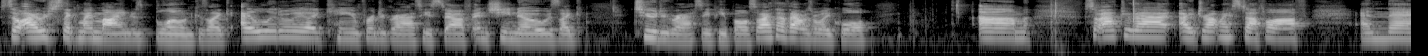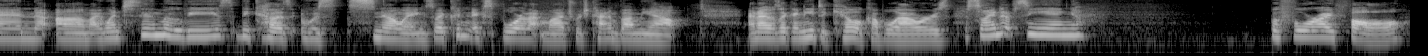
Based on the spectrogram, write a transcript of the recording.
So I was just like, my mind was blown because like I literally like came for Degrassi stuff and she knows like two Degrassi people. So I thought that was really cool. Um, so after that, I dropped my stuff off and then um, I went to see the movies because it was snowing. So I couldn't explore that much, which kind of bummed me out. And I was like, I need to kill a couple hours. So I ended up seeing Before I Fall.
